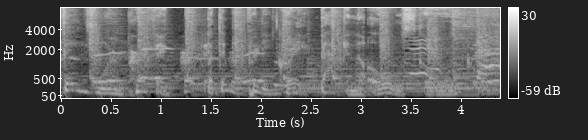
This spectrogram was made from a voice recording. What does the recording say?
Things weren't perfect, but they were pretty great back in the old school.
